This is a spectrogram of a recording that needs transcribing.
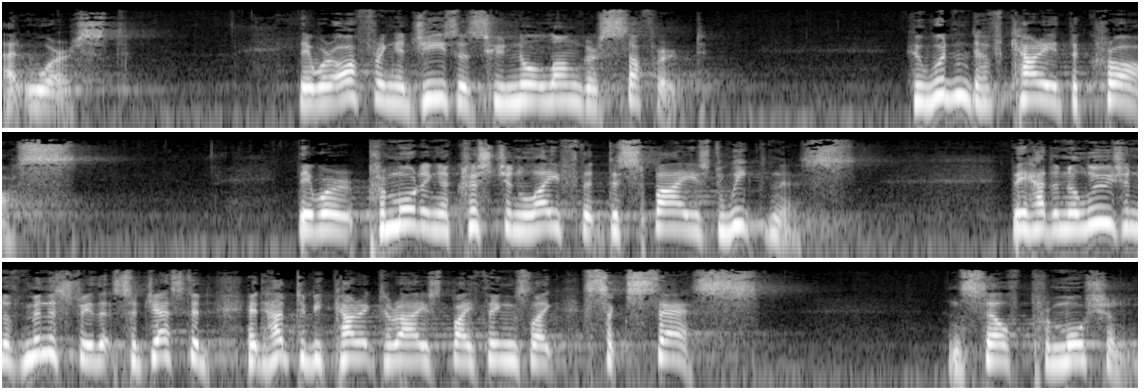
at worst. They were offering a Jesus who no longer suffered who wouldn't have carried the cross. They were promoting a Christian life that despised weakness. They had an illusion of ministry that suggested it had to be characterized by things like success and self-promotion.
